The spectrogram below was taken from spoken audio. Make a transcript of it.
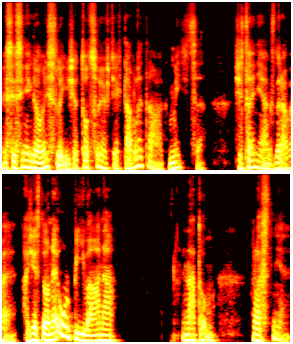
Jestli si někdo myslí, že to, co je v těch tabletách, v myčce, že to je nějak zdravé a že to neulpívá na, na tom vlastně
